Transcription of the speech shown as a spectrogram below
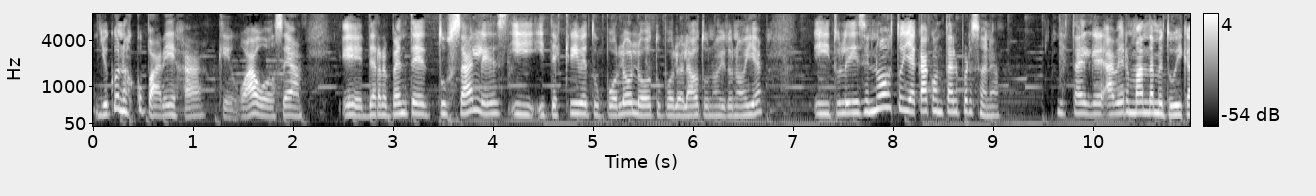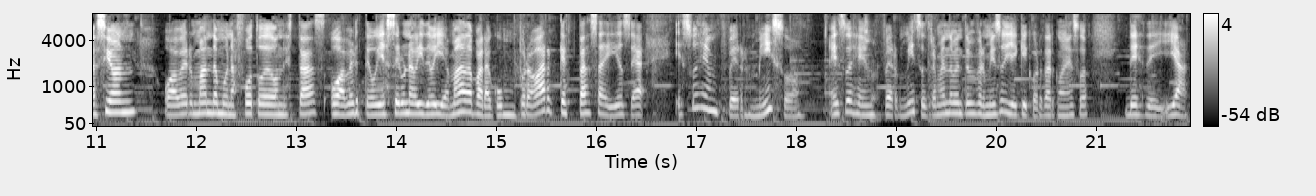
Yo conozco pareja que, guau, o sea, de repente tú sales y, y, te escribe tu pololo tu pololado, tu novio, tu novia, y tú le dices, no, estoy acá con tal persona. Y está el que, a ver, mándame tu ubicación, o a ver, mándame una foto de dónde estás, o a ver, te voy a hacer una videollamada para comprobar que estás ahí. O sea, eso es enfermizo. Eso es enfermizo, tremendamente enfermizo, y hay que cortar con eso desde ya.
